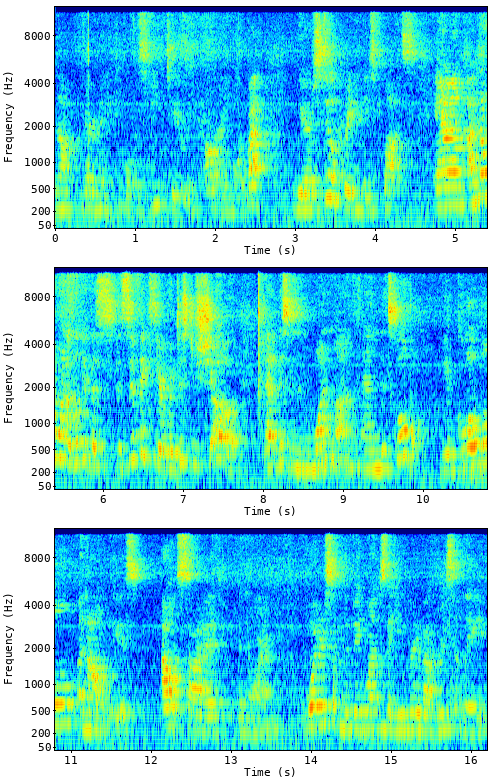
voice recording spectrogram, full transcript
not very many people to speak to in power anymore, but we're still creating these plots. And I don't want to look at the specifics here, but just to show that this is in one month and it's global. We have global anomalies outside the norm. what are some of the big ones that you heard about recently?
